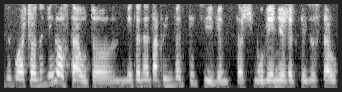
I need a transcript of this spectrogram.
wywłaszczony nie został. To nie ten etap inwestycji, więc też mówienie, że ktoś został,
